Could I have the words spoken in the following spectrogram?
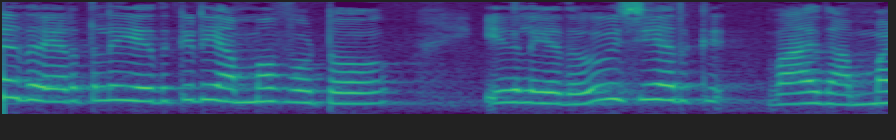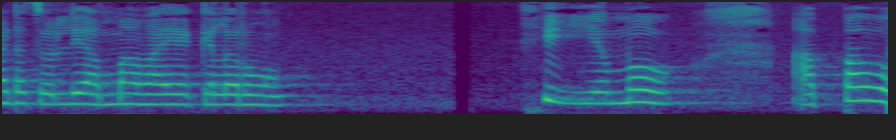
எழுதுகிற இடத்துல எதுக்குடி அம்மா ஃபோட்டோ இதில் ஏதோ விஷயம் இருக்குது வா இது அம்மாட்ட சொல்லி அம்மா வாயை கிளறும் எம்மோ அப்பாவை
